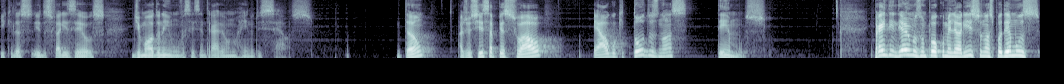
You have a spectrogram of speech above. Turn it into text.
e, que das, e dos fariseus, de modo nenhum vocês entrarão no reino dos céus. Então, a justiça pessoal é algo que todos nós temos. Para entendermos um pouco melhor isso, nós podemos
